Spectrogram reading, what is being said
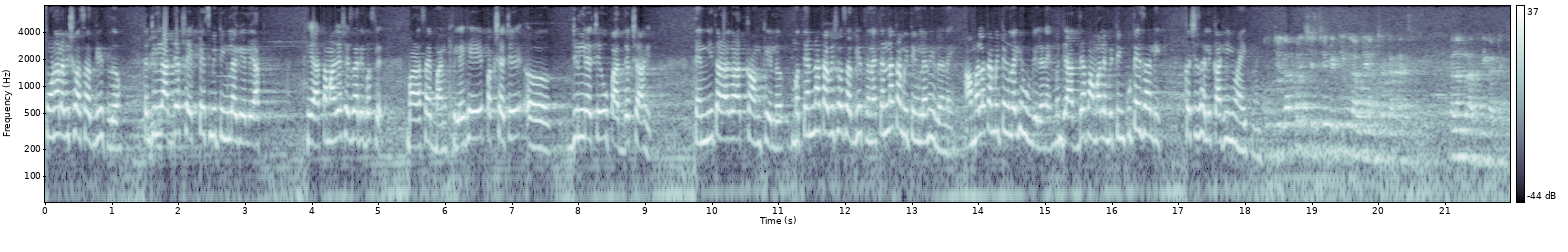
कोणाला विश्वासात घेतलं? तर जिल्हाध्यक्ष एकटेच मिटिंगला गेले. आत- हे आता माझ्या शेजारी बसलेत. बाळासाहेब बानखिले हे पक्षाचे जिल्ह्याचे उपाध्यक्ष आहेत. त्यांनी तळागाळात काम केलं. मग त्यांना का विश्वासात घेतलं नाही? त्यांना का मिटिंगला नेलं नाही? आम्हाला का मिटिंगला घेऊन गेलं नाही? म्हणजे अद्याप आम्हाला मिटिंग कुठे झाली? कशी झाली? काहीही माहीत नाही. जिल्हा परिषदची मिटिंग लावली आमच्या गटाची. कलम रात्री गटाची.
